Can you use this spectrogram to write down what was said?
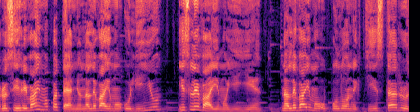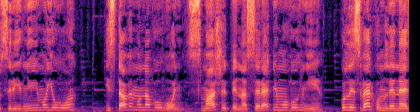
Розігріваємо пательню, наливаємо олію і зливаємо її. Наливаємо ополоник тіста, розрівнюємо його і ставимо на вогонь смажити на середньому вогні. Коли зверху млинець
